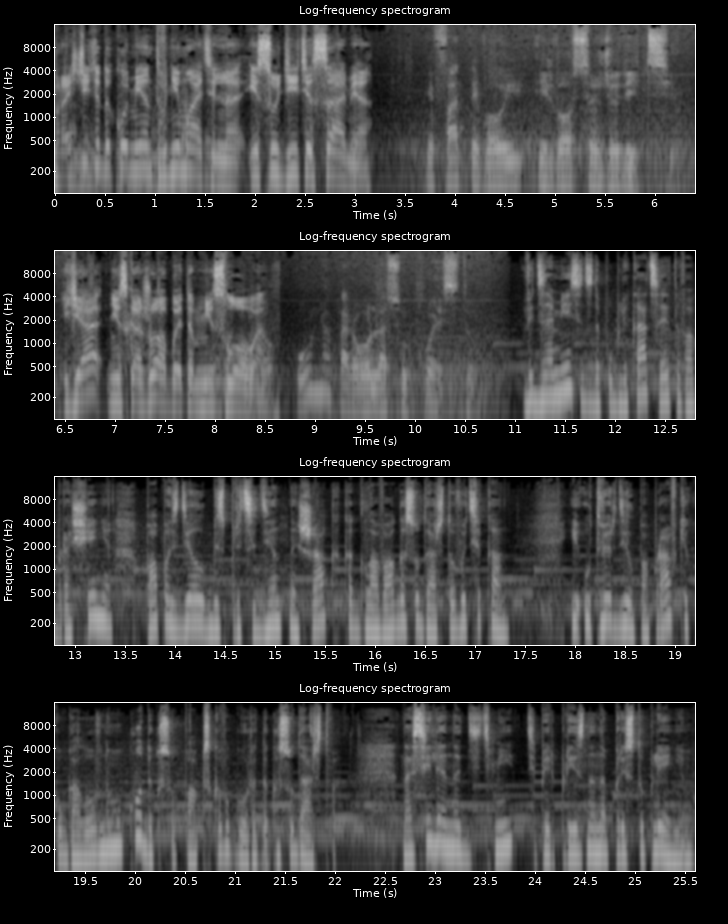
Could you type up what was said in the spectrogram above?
Прочтите документ внимательно и судите сами. Я не скажу об этом ни слова. Ведь за месяц до публикации этого обращения папа сделал беспрецедентный шаг как глава государства Ватикан и утвердил поправки к Уголовному кодексу папского города-государства. Насилие над детьми теперь признано преступлением.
